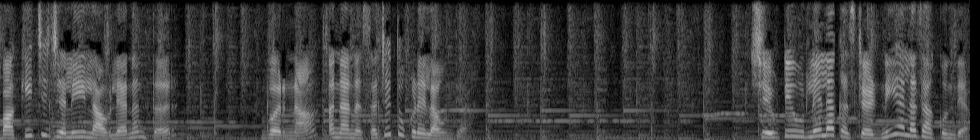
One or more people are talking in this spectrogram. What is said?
बाकीची जेली लावल्यानंतर वरना अनानसाचे तुकडे लावून द्या. शेवटी उरलेल्या कस्टर्डनी याला झाकून द्या.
